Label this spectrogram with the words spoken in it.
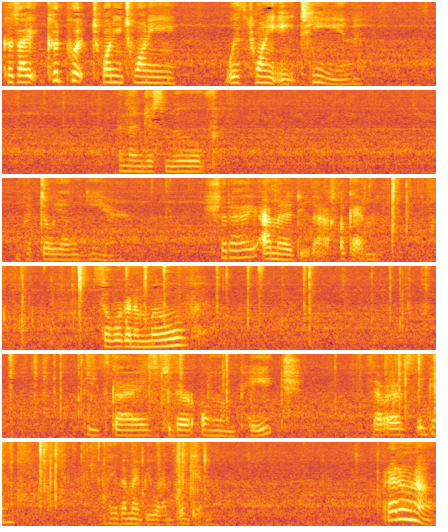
Because I could put 2020 with 2018 and then just move and put Do Young here. Should I? I'm going to do that. Okay. So we're going to move these guys to their own page. Is that what I was thinking? I think that might be what I'm thinking. But I don't know.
